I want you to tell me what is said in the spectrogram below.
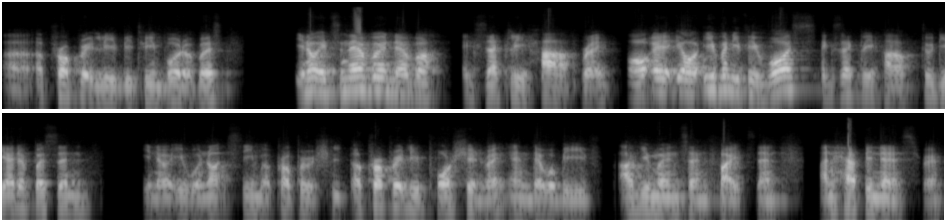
uh, appropriately between both of us, you know, it's never, never exactly half, right? Or, eh, or even if it was exactly half to the other person, you know, it will not seem appropriately, appropriately portioned, right? And there will be arguments and fights and unhappiness, right?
